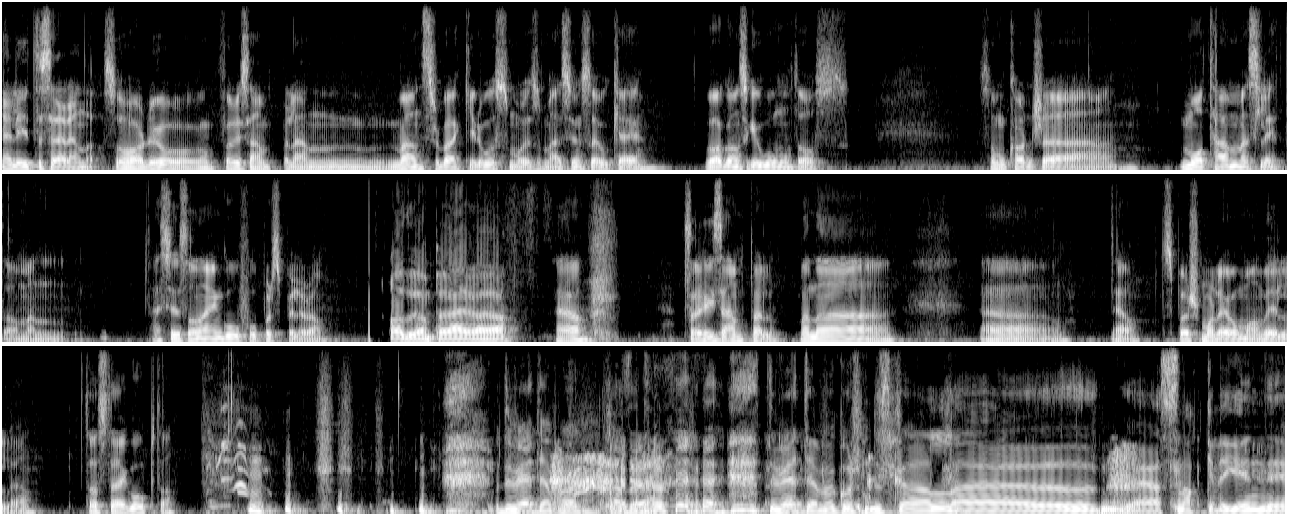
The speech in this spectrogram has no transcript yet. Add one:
Eliteserien, da, så har du jo f.eks. en venstreback i Rosenborg som jeg syns er ok. Var ganske god mot oss. Som kanskje må temmes litt, da, men jeg syns han er en god fotballspiller. da. Adrian Pereira, ja. Ja, for eksempel. Men uh, uh, ja, spørsmålet er om han vil uh, ta steget opp, da. Du vet iallfall altså, Du vet iallfall hvordan du skal uh, snakke deg inn i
